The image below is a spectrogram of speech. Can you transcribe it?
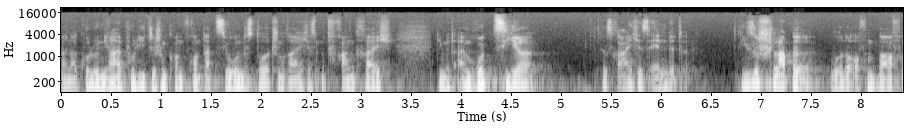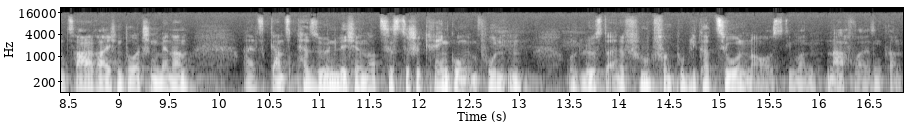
einer kolonialpolitischen Konfrontation des Deutschen Reiches mit Frankreich, die mit einem Rückzieher des Reiches endete. Diese Schlappe wurde offenbar von zahlreichen deutschen Männern als ganz persönliche narzisstische Kränkung empfunden und löste eine Flut von Publikationen aus, die man nachweisen kann.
